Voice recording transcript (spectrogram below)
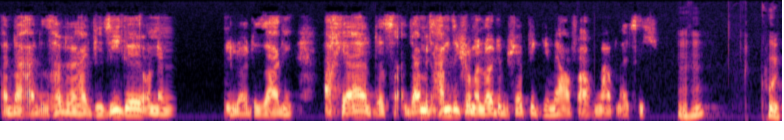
hat, das hat dann halt ein Siegel und dann die Leute sagen, ach ja, das, damit haben sich schon mal Leute beschäftigt, die mehr Erfahrung haben als ich. Mhm. Cool.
